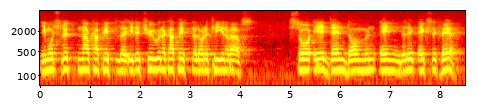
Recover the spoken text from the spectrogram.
imot slutten av kapittelet, i det 20. kapittel og det 10. vers, så er den dommen endelig eksekvert.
